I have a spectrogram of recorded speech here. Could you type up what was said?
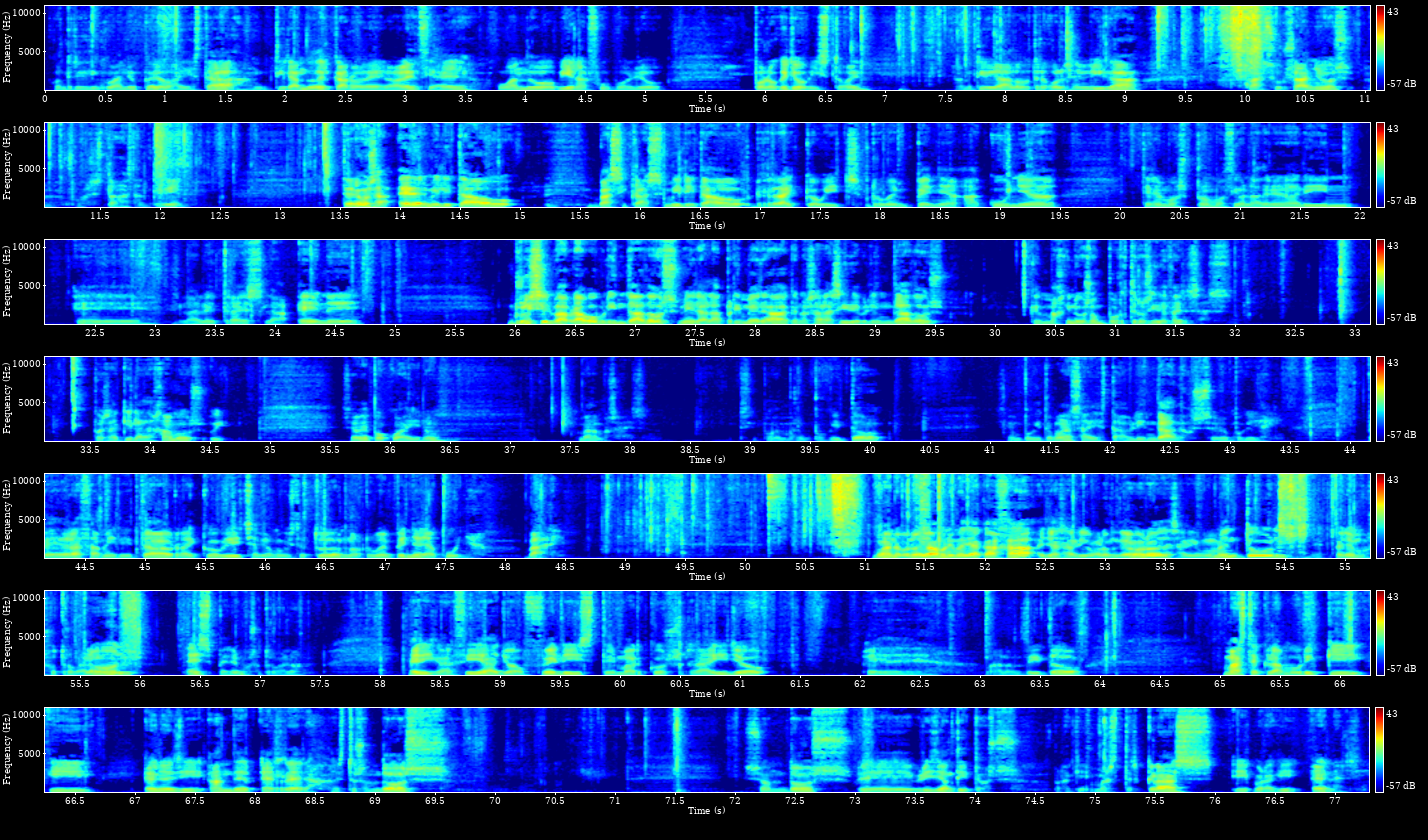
con 35 años, pero ahí está, tirando del carro de Valencia, ¿eh? jugando bien al fútbol, yo, por lo que yo he visto, ¿eh? ha metido ya dos o tres goles en liga, para sus años, pues está bastante bien. Tenemos a Eder Militao, Básicas Militao, Rajkovic, Rubén Peña, Acuña. Tenemos promoción Adrenalin. Eh, la letra es la N. Ruiz Silva Bravo, blindados. Mira, la primera que nos sale así de blindados. Que imagino que son porteros y defensas. Pues aquí la dejamos. Uy, se ve poco ahí, ¿no? Vamos a ver. Si ponemos un poquito un poquito más, ahí está, blindados, se ve un poquillo ahí. Pedraza, Militao, Raikovic, habíamos visto todos, no, Rubén Peña y Acuña. Vale. Bueno, pues no llevamos ni media caja, ya salió balón de oro, ya salió Momentum, esperemos otro balón, esperemos otro balón. Eric García, Joao Félix, De Marcos Raillo, eh, baloncito. Masterclass Muriki y Energy Under Herrera. Estos son dos. Son dos eh, brillantitos. Por aquí Masterclass y por aquí Energy.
